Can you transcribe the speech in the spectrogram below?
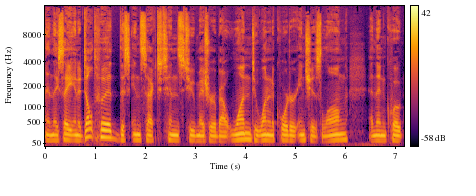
And they say in adulthood, this insect tends to measure about one to one and a quarter inches long. And then, quote,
